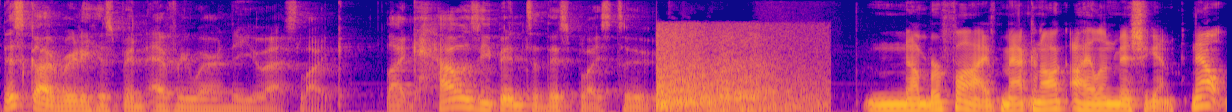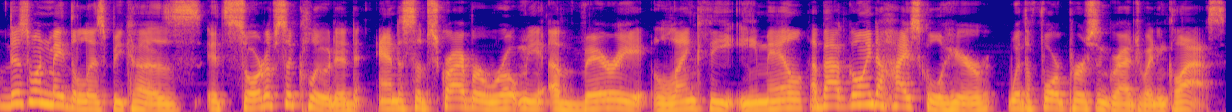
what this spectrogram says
This guy really has been everywhere in the US. Like, like how has he been to this place too? Number 5, Mackinac Island, Michigan. Now, this one made the list because it's sort of secluded, and a subscriber wrote me a very lengthy email about going to high school here with a four person graduating class.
